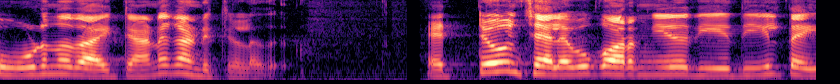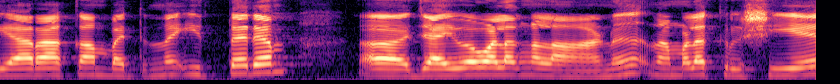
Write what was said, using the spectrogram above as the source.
കൂടുന്നതായിട്ടാണ് കണ്ടിട്ടുള്ളത്. ഏറ്റവും ചിലവ് കുറഞ്ഞ രീതിയിൽ തയ്യാറാക്കാൻ പറ്റുന്ന ഇത്തരം ജൈവവളങ്ങളാണ് നമ്മളെ കൃഷിയെ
